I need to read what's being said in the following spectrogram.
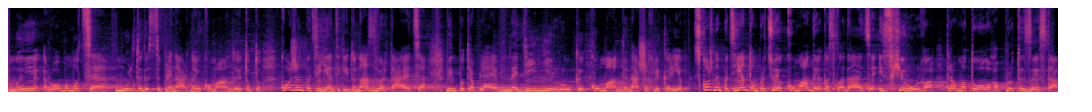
Ми робимо це мультидисциплінарною командою. Тобто, кожен пацієнт, який до нас звертається, він потрапляє в надійні руки команди наших лікарів. З кожним пацієнтом працює команда, яка складається із хірурга, травматолога, протезиста,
